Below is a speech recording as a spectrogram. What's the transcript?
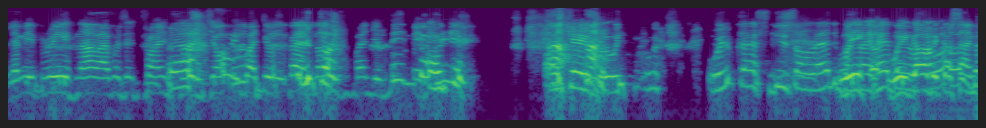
let me breathe now. I was trying to enjoy what you felt when you beat me. Okay. okay, we, we, we passed this already. we go, we go because I'm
